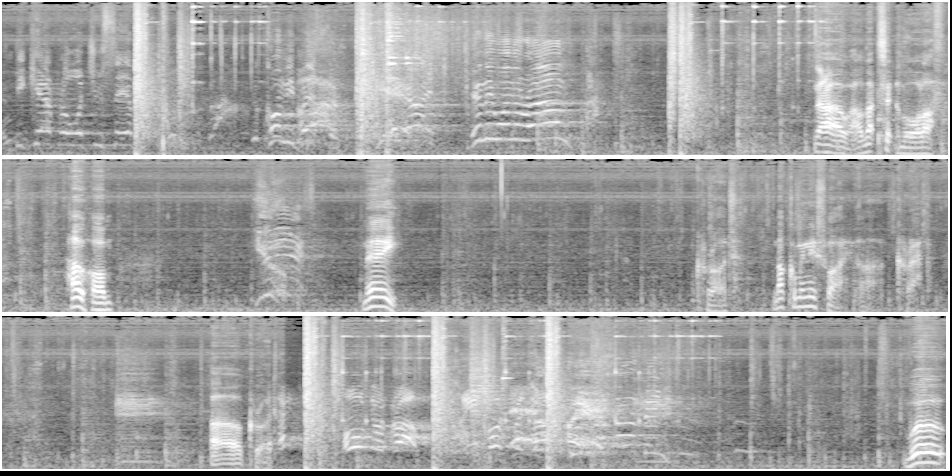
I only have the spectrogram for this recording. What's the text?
And be careful what you say about... You call me bastard. Hey guys, anyone around? Oh well, that set them all off. Ho hum. Me. Crud. Not coming this way. Oh crap. Oh crud. Hold your ground. Reinforcements are on fire. Whoa.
